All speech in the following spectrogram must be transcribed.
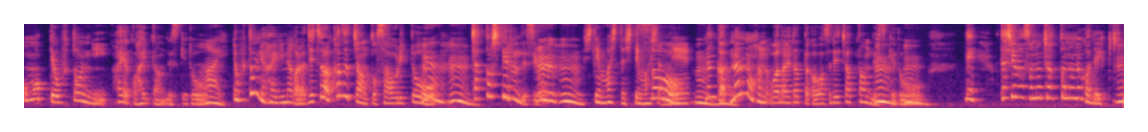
思ってお布団に早く入ったんですけど、はいでお布団に入りながら、実はカズちゃんと沙織とうん。うんうん。チャットしてるんですよ。うんうん。してました、してましたね。そう。なんか、何の話題だったか忘れちゃったんですけど、うんうんで、私はそのチャットの中で一言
